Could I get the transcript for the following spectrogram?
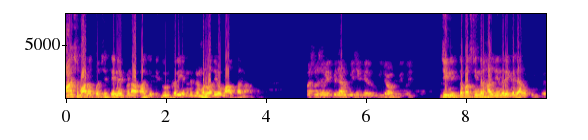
પાંચ બાળકો છે તેને પણ આ ભાગ્યથી દૂર કરી અને તેમને મળવા દેવામાં આવતા ન હતા. તપાસમાં સાહેબ એક જ નહીં તપાસની અંદર હાલની અંદર એક જ આરોપી નીકળેલો છે.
